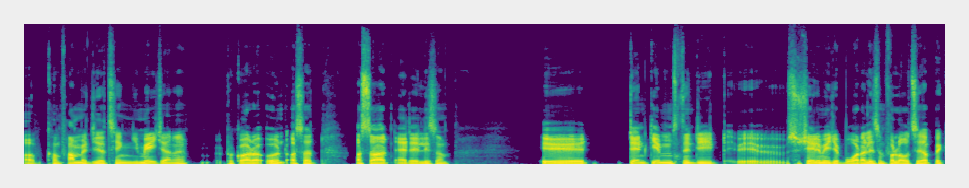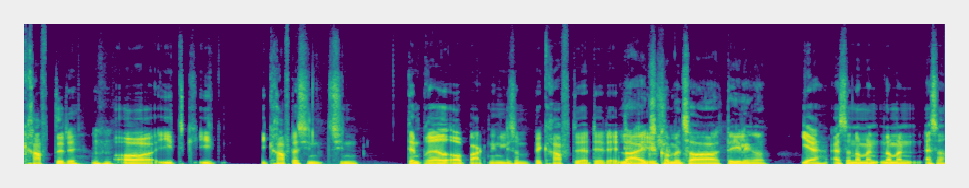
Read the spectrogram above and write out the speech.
at komme frem med de her ting i medierne på godt og ondt, og så, og så er det ligesom øh, den gennemsnitlige øh, sociale mediebruger, der ligesom får lov til at bekræfte det, mm-hmm. og i, i, i kraft af sin, sin, den brede opbakning ligesom bekræfte, at det, det Likes, det, kommentarer, delinger. Ja, altså når man, når man altså,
